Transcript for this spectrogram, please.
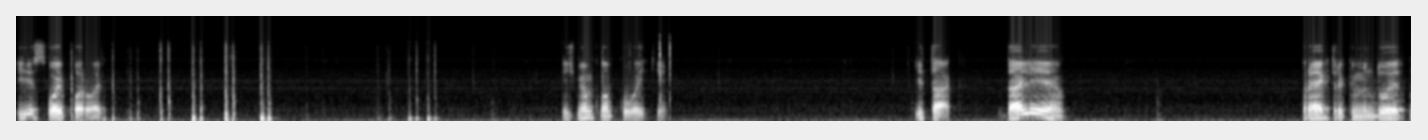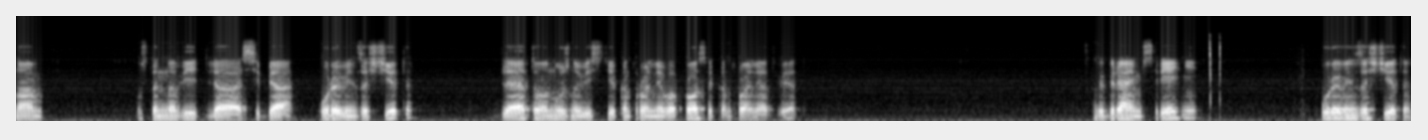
И свой пароль. И жмем кнопку «Войти». Итак, далее проект рекомендует нам установить для себя уровень защиты. Для этого нужно ввести контрольные вопросы и контрольный ответ. Выбираем средний уровень защиты.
